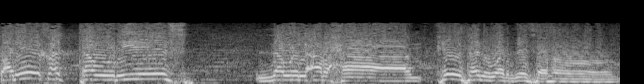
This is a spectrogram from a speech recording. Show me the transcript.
طريقة توريث ذوي الأرحام كيف نورثهم؟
